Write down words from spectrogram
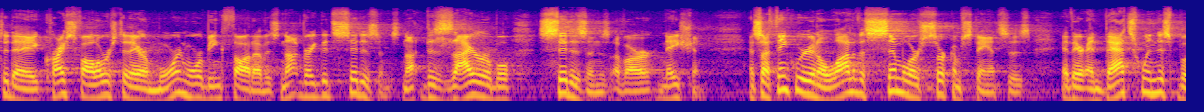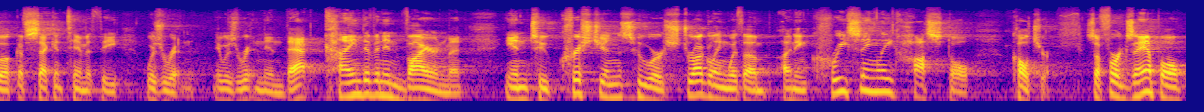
today, Christ followers today, are more and more being thought of as not very good citizens, not desirable citizens of our nation. And so I think we're in a lot of the similar circumstances there. And that's when this book of Second Timothy was written. It was written in that kind of an environment into Christians who are struggling with a, an increasingly hostile culture. So, for example,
